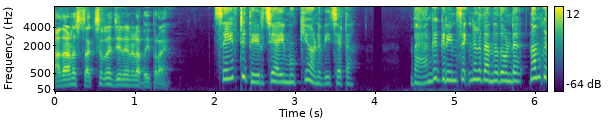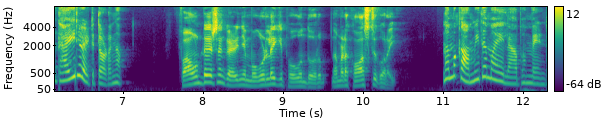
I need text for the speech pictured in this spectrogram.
അതാണ് സ്ട്രക്ചർ എഞ്ചിനീയറുടെ അഭിപ്രായം. സേഫ്റ്റി തീർച്ചയായും മുഖ്യമാണ് വി ചേട്ടാ ബാങ്ക് ഗ്രീൻ സിഗ്നൽ തന്നതുകൊണ്ട് നമുക്ക് ധൈര്യമായിട്ട് തുടങ്ങാം. ഫൗണ്ടേഷൻ കഴിഞ്ഞ് മുകളിലേക്ക് പോകും തോറും നമ്മുടെ കോസ്റ്റ് കുറയും. നമുക്ക് അമിതമായ ലാഭം വേണ്ട.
